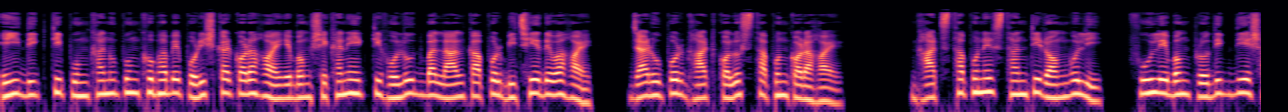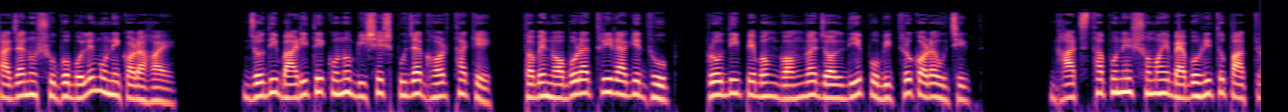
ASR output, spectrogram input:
এই দিকটি পুঙ্খানুপুঙ্খভাবে পরিষ্কার করা হয় এবং সেখানে একটি হলুদ বা লাল কাপড় বিছিয়ে দেওয়া হয়, যার উপর ঘাট কলস স্থাপন করা হয়। ঘাট স্থাপনের স্থানটি রঙ্গলি, ফুল এবং প্রদীপ দিয়ে সাজানো শুভ বলে মনে করা হয়। যদি বাড়িতে কোনো বিশেষ পূজা ঘর থাকে, তবে নবরাত্রির আগে ধূপ, প্রদীপ এবং গঙ্গা জল দিয়ে পবিত্র করা উচিত। ঘাট স্থাপনের সময় ব্যবহৃত পাত্র,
